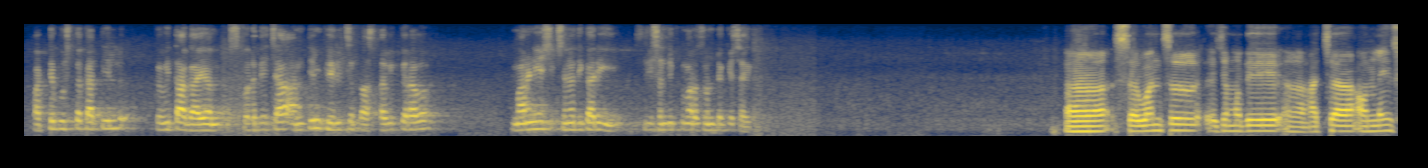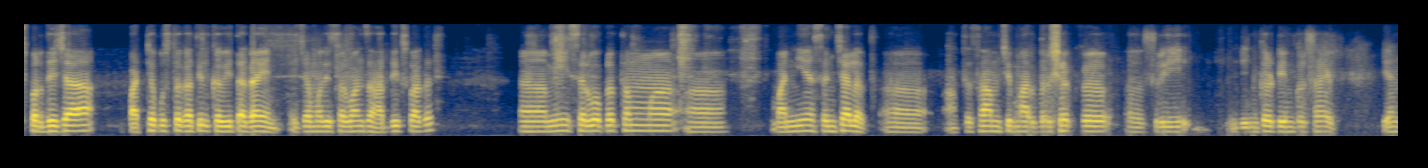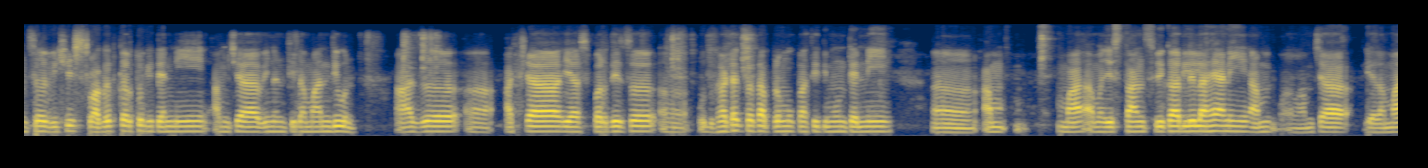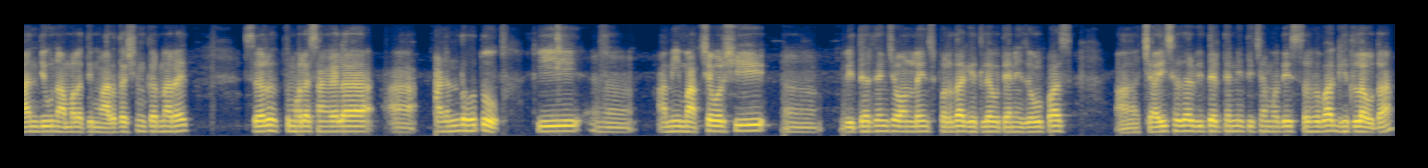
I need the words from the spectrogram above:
पाठ्यपुस्तकातील कविता गायन स्पर्धेच्या अंतिम फेरीचं प्रास्ताविक करावं. माननीय शिक्षण अधिकारी श्री संदीप कुमार सोनटके साहेब. सर्वांचं याच्यामध्ये आजच्या ऑनलाईन स्पर्धेच्या पाठ्यपुस्तकातील कविता गायन याच्यामध्ये सर्वांचं हार्दिक स्वागत. मी सर्वप्रथम अ, माननीय संचालक तथा आमचे मार्गदर्शक श्री दिनकर टेमकर साहेब यांचं विशेष स्वागत करतो की त्यांनी आमच्या विनंतीला मान देऊन आज आजच्या या स्पर्धेचं उद्घाटक तथा प्रमुख अतिथी म्हणून त्यांनी म्हणजे स्थान स्वीकारलेलं आहे आणि आमच्या याला मान देऊन आम्हाला ते मार्गदर्शन करणार आहेत. सर तुम्हाला सांगायला आनंद होतो की आम्ही मागच्या वर्षी विद्यार्थ्यांच्या ऑनलाईन स्पर्धा घेतल्या होत्या आणि जवळपास चाळीस हजार विद्यार्थ्यांनी त्याच्यामध्ये सहभाग घेतला होता.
